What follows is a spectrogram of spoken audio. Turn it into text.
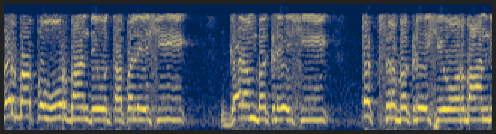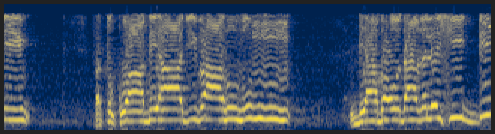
ضربا پور باندے و تپلیشی گرم بکڑیشی تک سر بکڑیشی اور باندی. فتکوا بیا جباہم بیا باو داغلشی دی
